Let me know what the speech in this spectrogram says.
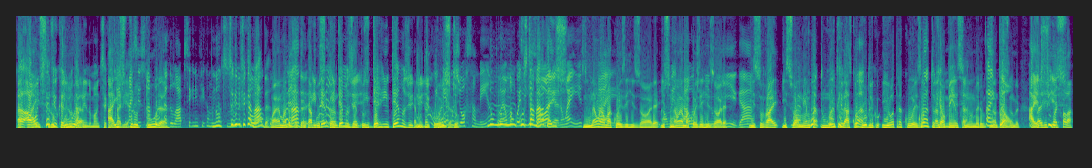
a, aonde você viu que ele não está abrindo mão de secretaria? A estrutura... Mas isso na ponta do lápis significa muito Não significa muito nada. Ué, manda nada. Tá buscando em termos de, em, ter, em termos de, é de, coisa. Em termos de orçamento, não, não, é uma coisa custa irrisória, nada isso. não é isso. Não é uma coisa irrisória, isso não é uma coisa irrisória. Isso vai, isso aumenta muito o gasto público e outra coisa. Quanto que aumenta? esse número. Ah, então. Aí é difícil. A gente pode falar.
